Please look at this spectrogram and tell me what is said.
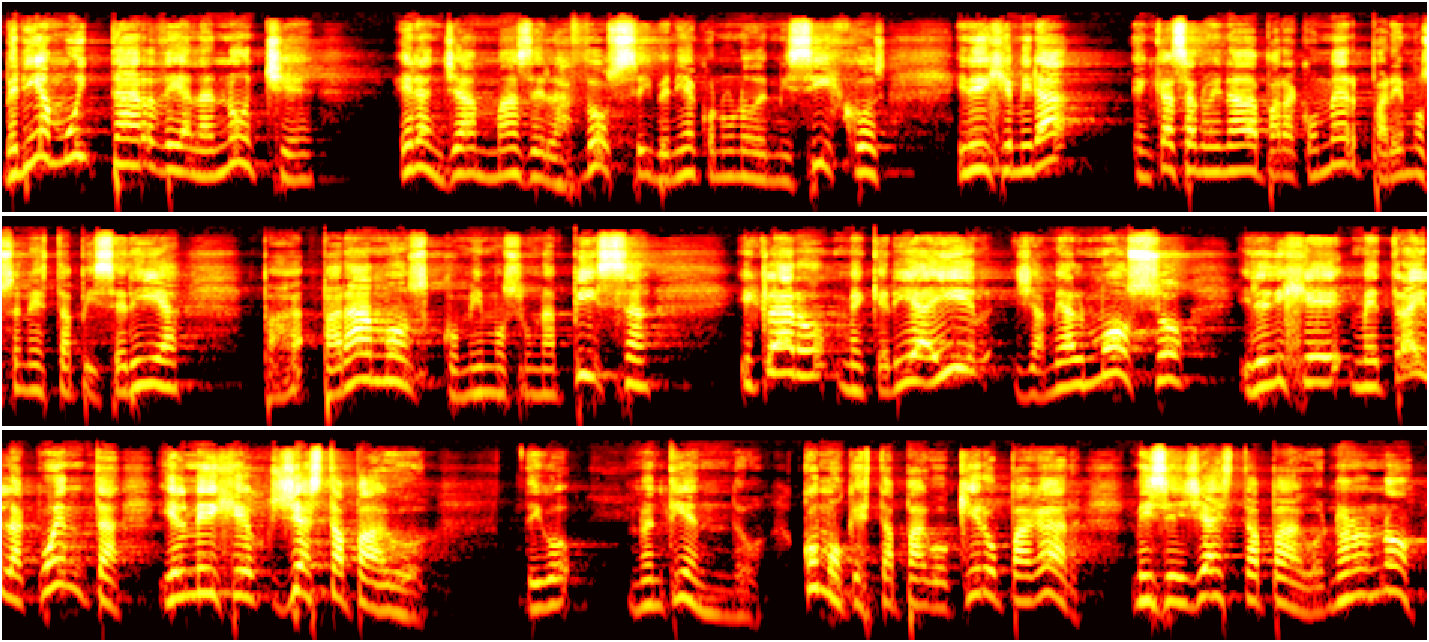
venía muy tarde a la noche eran ya más de las 12 y venía con uno de mis hijos y le dije, mira, en casa no hay nada para comer, paremos en esta pizzería. paramos, comimos una pizza y claro, me quería ir, llamé al mozo y le dije, me trae la cuenta y él me dije, ya está pago. Digo, no entiendo. ¿Cómo que está pago? Quiero pagar. Me dice, ya está pago. No, no, no.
